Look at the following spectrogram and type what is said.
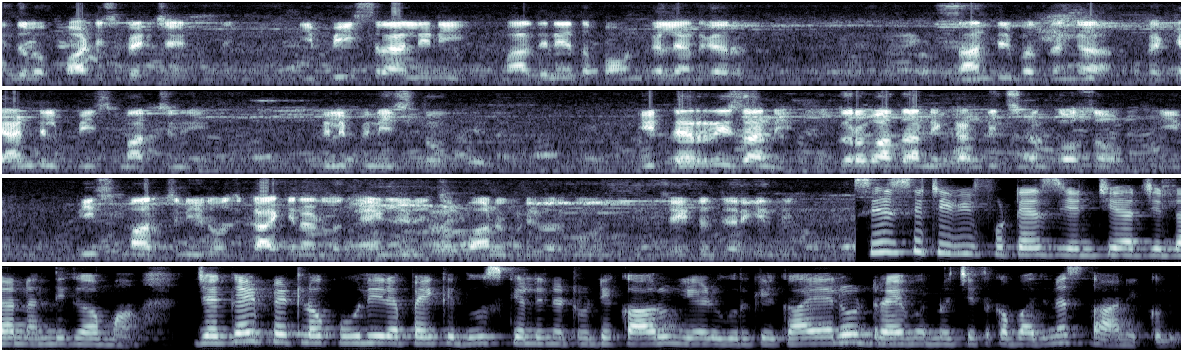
ఇందులో పార్టిసిపేట్ చేసింది. ఈ పీస్ ర్యాలీని మా అధినేత పవన్ కళ్యాణ్ గారు శాంతిబద్ధంగా ఒక క్యాండిల్ పీస్ మార్చిని పిలుపునిస్తూ ఈ టెర్రరిజాన్ని ఉగ్రవాదాన్ని ఖండించడం కోసం ఈ పీస్ మార్చిని ఈరోజు కాకినాడలో జైలు నుంచి భానుగుడి వరకు చేయడం జరిగింది. సీసీటీవీ ఫుటేజ్ ఎన్టీఆర్ జిల్లా నందిగామ. జగ్గైపేటలో కూలీలపైకి దూసుకెళ్ళినటువంటి కారు ఏడుగురికి గాయాలు డ్రైవర్ను చితకబాదిన స్థానికులు.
